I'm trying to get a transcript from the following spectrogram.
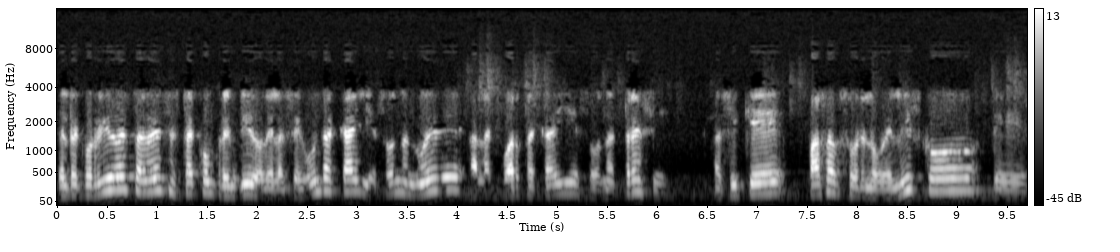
El recorrido esta vez está comprendido de la segunda calle, zona 9, a la cuarta calle, zona 13 Así que pasa sobre el obelisco, eh,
